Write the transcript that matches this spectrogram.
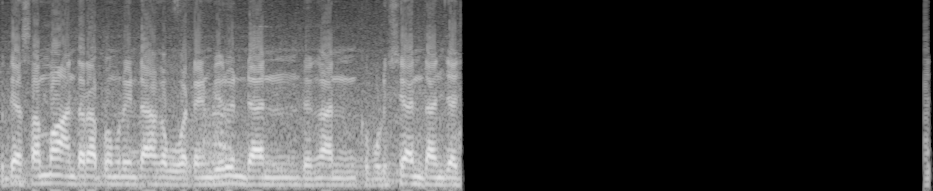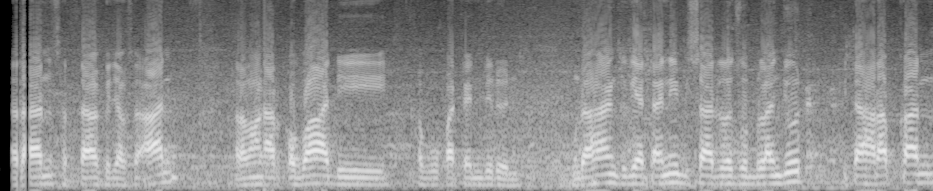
kerjasama antara pemerintah Kabupaten Birun dan dengan kepolisian dan jajaran serta kejaksaan dalam narkoba di Kabupaten Birun. Mudah-mudahan kegiatan ini bisa terus berlanjut. Kita harapkan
